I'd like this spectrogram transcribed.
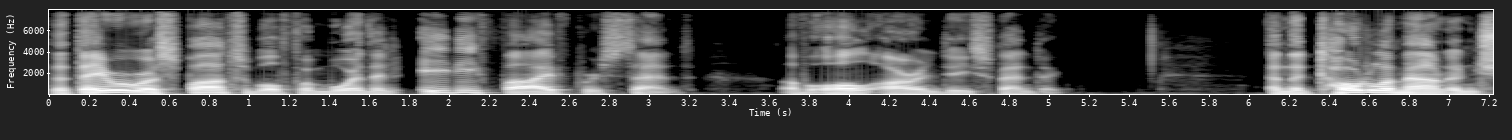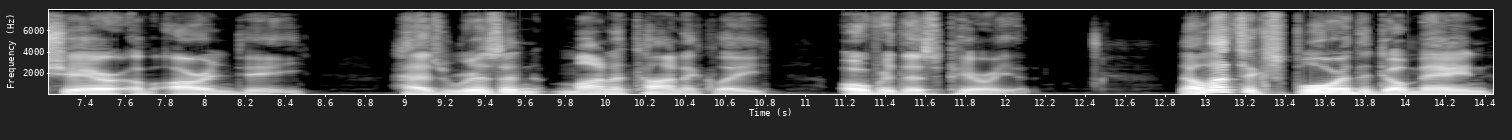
that they were responsible for more than 85% of all R&D spending. And the total amount and share of R&D has risen monotonically over this period. Now let's explore the domain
